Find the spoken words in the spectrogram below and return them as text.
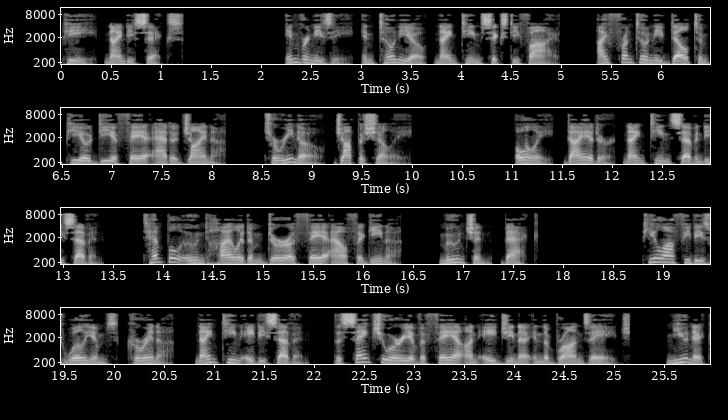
p. 96. Invernizzi, Antonio, 1965. I frontoni del Tempio di Aphea ad Aegina. Torino, Giappichelli. Ohly, Dieter, 1977. Tempel und Heiligtum der Aphea auf Aegina. München, Beck. Pilafidis Williams, Corinna. 1987. The Sanctuary of Aphea on Aegina in the Bronze Age. Munich,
